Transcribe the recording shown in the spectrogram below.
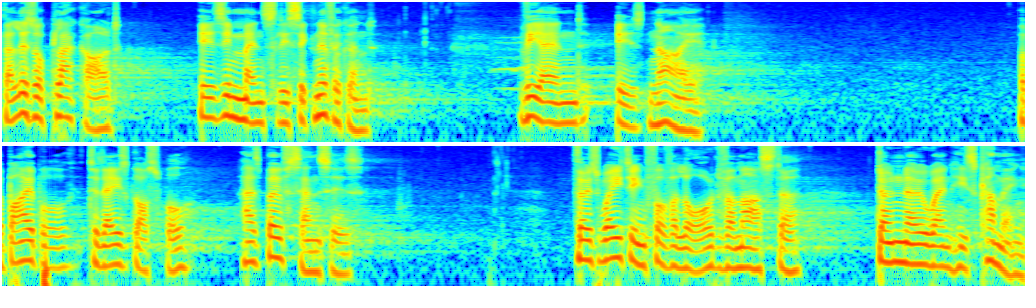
that little placard is immensely significant. The end is nigh. The Bible, today's gospel, has both senses. Those waiting for the Lord, the Master, don't know when he's coming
